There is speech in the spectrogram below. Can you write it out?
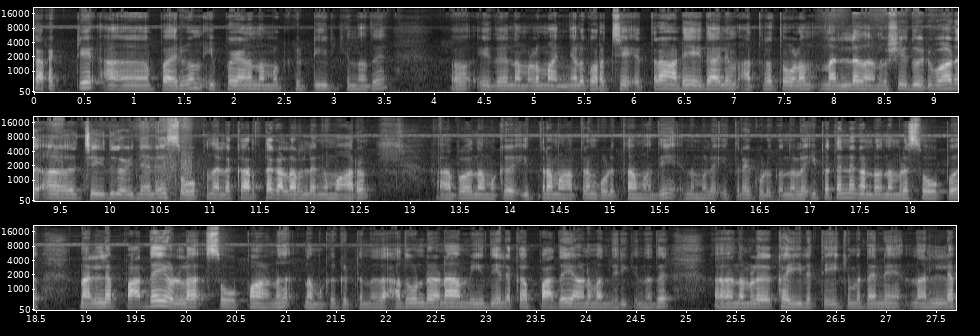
കറക്റ്റ് പരുവം ഇപ്പോഴാണ് നമുക്ക് കിട്ടിയിരിക്കുന്നത്. അപ്പോൾ ഇത് നമ്മൾ മഞ്ഞൾ കുറച്ച് എത്ര ആഡ് ചെയ്താലും അത്രത്തോളം നല്ലതാണ്. പക്ഷേ ഇത് ഒരുപാട് ചെയ്ത് കഴിഞ്ഞാൽ സോപ്പ് നല്ല കറുത്ത കളറിലങ്ങ് മാറും. അപ്പോൾ നമുക്ക് ഇത്ര മാത്രം കൊടുത്താൽ മതി നമ്മൾ ഇത്രേ കൊടുക്കുന്നുള്ളൂ. ഇപ്പം തന്നെ കണ്ടോ നമ്മുടെ സോപ്പ് നല്ല പതയുള്ള സോപ്പാണ് നമുക്ക് കിട്ടുന്നത്. അതുകൊണ്ടാണ് ആ മീതിയിലൊക്കെ പതയാണ് വന്നിരിക്കുന്നത്. നമ്മൾ കയ്യിൽ തേക്കുമ്പോൾ തന്നെ നല്ല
